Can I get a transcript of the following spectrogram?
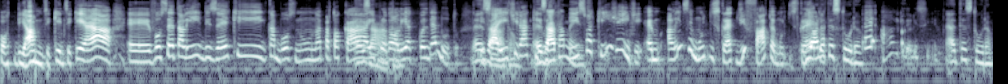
porte de arma, não sei o que, não sei o que. Ah, é, você tá ali dizer que acabou, não, não é para tocar Exato. e pronto, ali é coisa de adulto. Exato. Isso aí tirar aquilo. Exatamente. Isso aqui, gente, é, além de ser muito discreto, de fato é muito discreto. E olha a textura. É, ai, que delícia. É a textura.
